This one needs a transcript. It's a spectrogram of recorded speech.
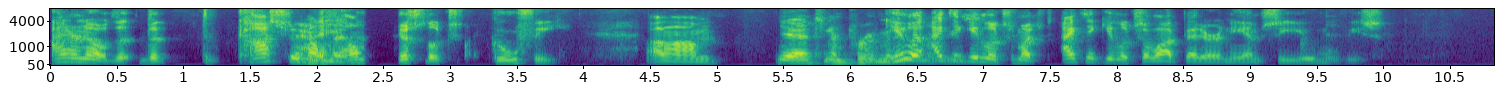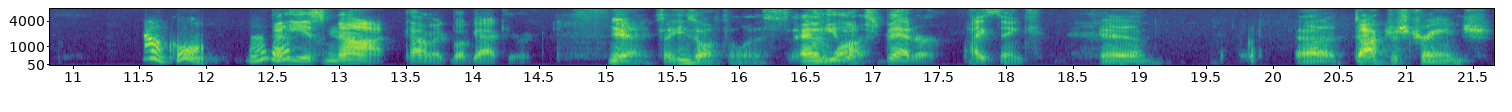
I don't know the the, the costume The and the helmet. helmet just looks goofy. Um, Yeah, it's an improvement. he in look, the I think he looks much. I think he looks a lot better in the MCU movies, Oh, cool. Okay. but he is not comic book accurate. Yeah, so he's off the list. But And he Wasp. looks better, I think. Yeah. Uh, Doctor Strange.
